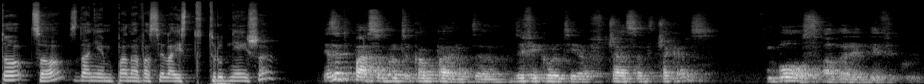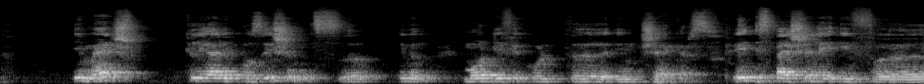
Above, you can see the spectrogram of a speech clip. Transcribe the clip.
To co, zdaniem pana Wasyla, jest trudniejsze? Is it possible to compare the difficulty of chess and checkers? Both are very difficult. Match, clearly positions uh, even more difficult uh, in checkers, especially if uh,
